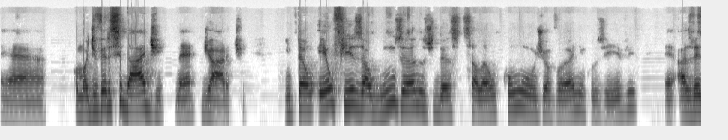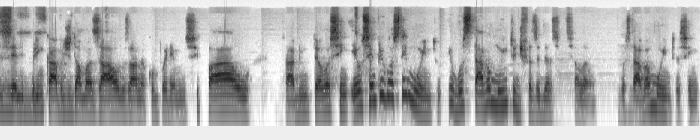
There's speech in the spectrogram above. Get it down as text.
é, como a diversidade né, de arte. Então, eu fiz alguns anos de dança de salão com o Giovanni, inclusive. É, às vezes ele brincava de dar umas aulas lá na companhia municipal, sabe? Então, assim, eu sempre gostei muito. Eu gostava muito de fazer dança de salão. Uhum. Gostava uhum. muito, assim.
